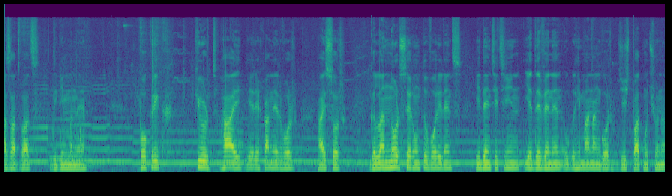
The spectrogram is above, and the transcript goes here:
ազատված դիգին մնե փոքրիկ քյուրդ հայ երեխաներ որ այսօր գլան նոր սերունդը, որ իրենց իդենտիտին յետևեն ու կհիմանան գոր ճիշտ պատմությունը։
